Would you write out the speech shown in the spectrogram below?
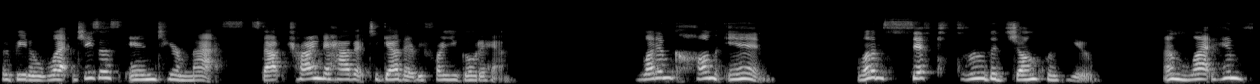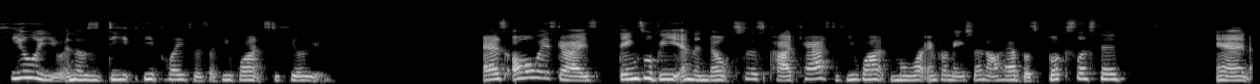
would be to let Jesus into your mess. Stop trying to have it together before you go to him. Let him come in. Let him sift through the junk with you and let him heal you in those deep, deep places that he wants to heal you. As always, guys, things will be in the notes to this podcast. If you want more information, I'll have those books listed and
